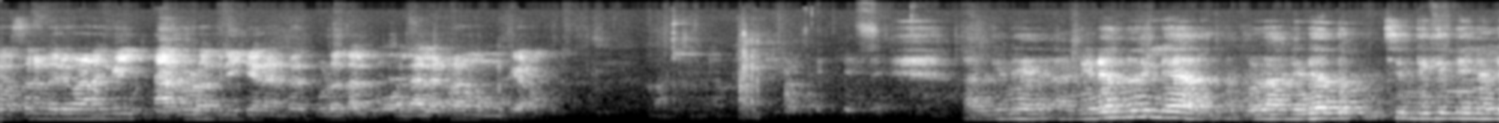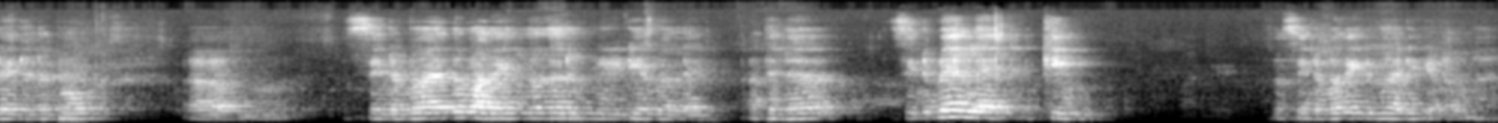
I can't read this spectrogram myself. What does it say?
അവസരം വരുവാണെങ്കിൽ ആരോട് അഭിനയിക്കാനുണ്ട്? കൂടുതൽ മോഹൻലാലേട്ടാണ് അങ്ങനെ അങ്ങനെയൊന്നുമില്ല. നമ്മൾ അങ്ങനെയൊന്നും ചിന്തിക്കുന്നില്ലല്ലോ. ഇതിലിപ്പോ സിനിമ എന്ന് പറയുന്നത് ഒരു മീഡിയം അല്ലേ? അതിൽ സിനിമയല്ലേ കിങ് സിനിമ തീരുമാനിക്കണം.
